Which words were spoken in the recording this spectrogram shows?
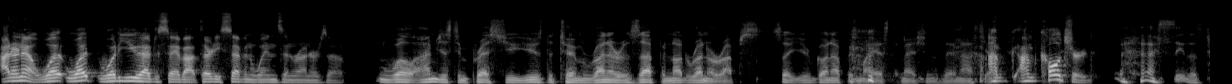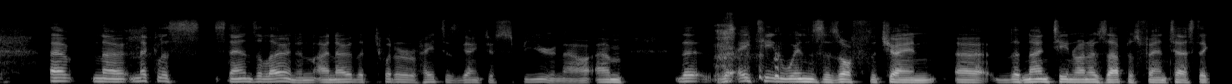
I don't know. What what what do you have to say about 37 wins and runners up? Well, I'm just impressed you used the term runners up and not runner ups. So you've gone up in my estimations there. Job. I'm I'm cultured. I see this. Um, no, Nicklaus stands alone, and I know the Twitter hate is going to spew now. Um, the the 18 wins is off the chain. Uh, the 19 runners up is fantastic.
